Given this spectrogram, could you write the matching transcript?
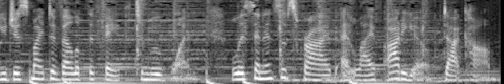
you just might develop the faith to move one. Listen and subscribe at lifeaudio.com.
